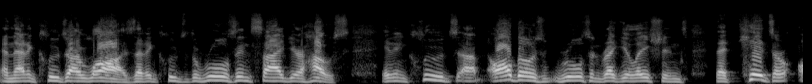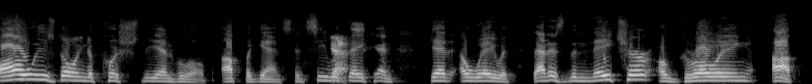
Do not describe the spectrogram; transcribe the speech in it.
And that includes our laws, that includes the rules inside your house. It includes uh, all those rules and regulations that kids are always going to push the envelope up against and see what yes. they can get away with. That is the nature of growing up.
